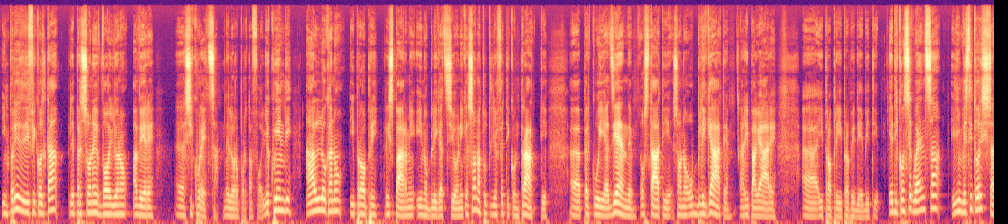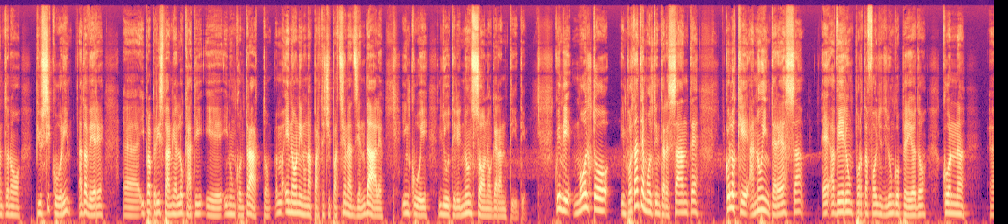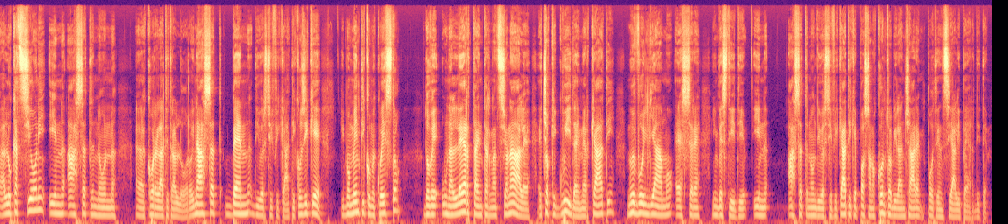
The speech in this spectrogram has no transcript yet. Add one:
in periodi di difficoltà le persone vogliono avere eh, sicurezza nel loro portafoglio e quindi allocano i propri risparmi in obbligazioni, che sono a tutti gli effetti contratti, eh, per cui aziende o stati sono obbligate a ripagare eh, i, propri, i propri debiti e di conseguenza gli investitori si sentono più sicuri ad avere eh, i propri risparmi allocati eh, in un contratto e non in una partecipazione aziendale in cui gli utili non sono garantiti. Quindi molto importante e molto interessante, quello che a noi interessa è avere un portafoglio di lungo periodo con eh, allocazioni in asset non eh, correlati tra loro, in asset ben diversificati, così che in momenti come questo, dove un'allerta internazionale è ciò che guida i mercati, noi vogliamo essere investiti in asset non diversificati che possano controbilanciare potenziali perdite.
